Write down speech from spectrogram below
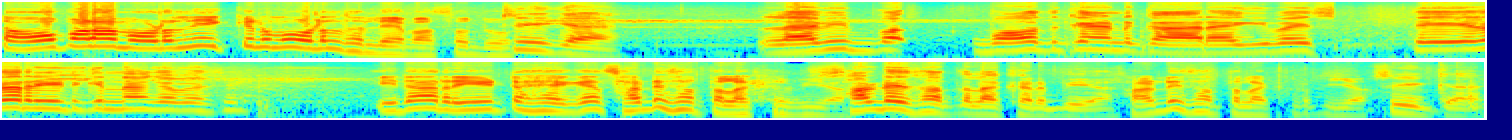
ਟੌਪ ਵਾਲਾ ਮਾਡਲ ਨਹੀਂ ਇੱਕ ਮਾਡਲ ਥੱਲੇ ਬਸ ਉਦੋਂ। ਠੀਕ ਹੈ। ਲੈ ਵੀ ਬਹੁਤ ਘੈਂਟ ਕਾਰ ਹੈਗੀ ਬਾਈ। ਤੇ ਇਹਦਾ ਰੇਟ ਕਿੰਨਾ ਹੈ ਵੈਸੇ? ਇਹਦਾ ਰੇਟ ਹੈਗਾ 7.5 ਲੱਖ ਰੁਪਿਆ 7.5 ਲੱਖ ਰੁਪਈਆ 7.5 ਲੱਖ ਰੁਪਿਆ ਠੀਕ ਹੈ।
